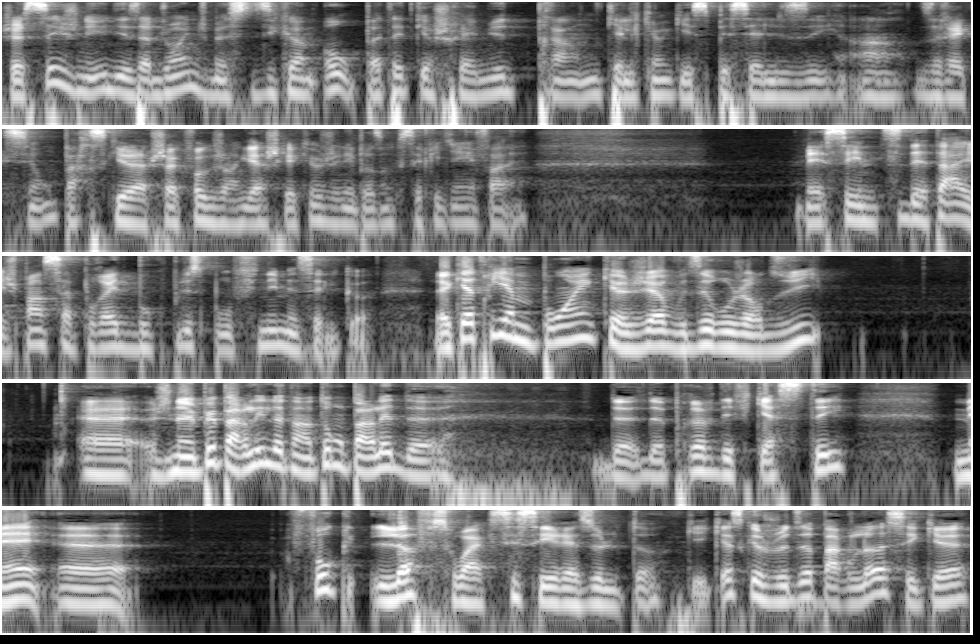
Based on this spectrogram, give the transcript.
je sais, je n'ai eu des adjoints, je me suis dit comme, oh, peut-être que je serais mieux de prendre quelqu'un qui est spécialisé en direction parce qu'à chaque fois que j'engage quelqu'un, j'ai l'impression que c'est rien faire. Mais c'est un petit détail. Je pense que ça pourrait être beaucoup plus peaufiné, mais c'est le cas. Le quatrième point que j'ai à vous dire aujourd'hui, euh, je n'ai un peu parlé là tantôt, on parlait de, de, preuves d'efficacité, mais euh, faut que l'offre soit axée sur ses résultats. Qu'est-ce que je veux dire par là? C'est que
